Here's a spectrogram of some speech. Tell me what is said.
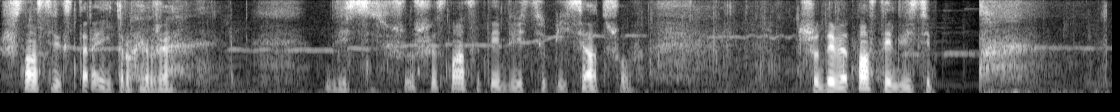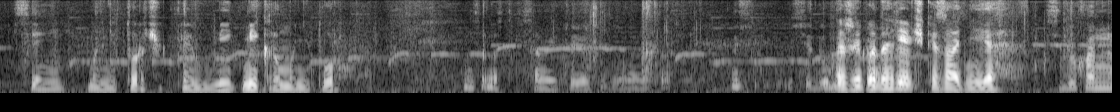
16 рік старий, трохи вже 200, що 16 250, що, що 19 200 Синій. моніторчик, прям мі- мікромонітор. Зараз такий самий був. Ну, сі- сідуха, Навіть така- подогрівчики задні є. Сідуха не,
